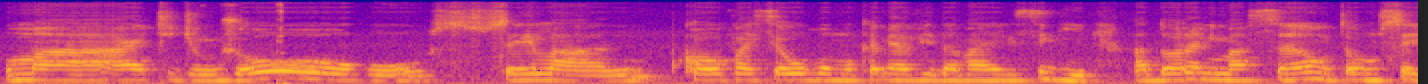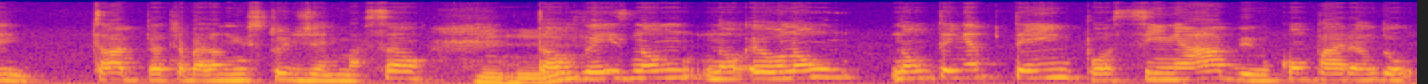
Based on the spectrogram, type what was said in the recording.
uma arte de um jogo, sei lá, qual vai ser o rumo que a minha vida vai seguir. Adoro animação, então não sei sabe, para trabalhar num estúdio de animação, uhum. talvez não, não, eu não, não tenha tempo, assim, hábil, comparando.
